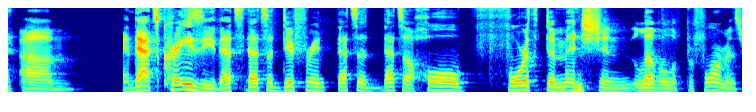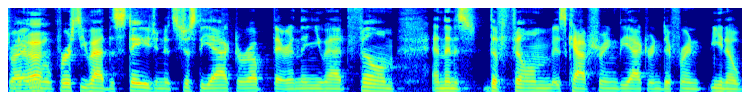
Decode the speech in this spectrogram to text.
um and that's crazy. That's that's a different that's a that's a whole fourth dimension level of performance right? Yeah. well first you had the stage and it's just the actor up there and then you had film and then it's the film is capturing the actor in different you know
